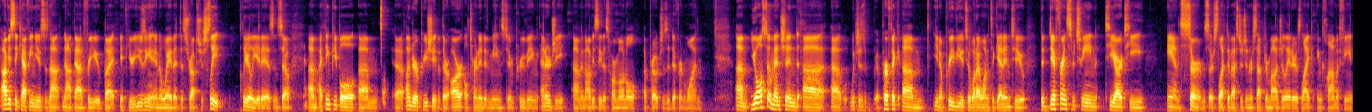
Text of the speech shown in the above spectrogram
obviously caffeine use is not not bad for you, but if you're using it in a way that disrupts your sleep, clearly it is. And so, um, I think people um, uh, underappreciate that there are alternative means to improving energy, um, and obviously this hormonal approach is a different one. Um, you also mentioned, uh, uh, which is a perfect, um, you know, preview to what I wanted to get into, the difference between TRT and SERMs or selective estrogen receptor modulators like enclomiphene.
